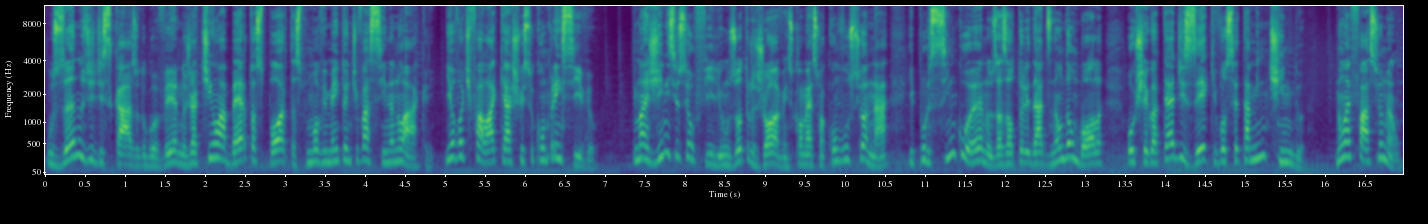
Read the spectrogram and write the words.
Os anos de descaso do governo já tinham aberto as portas para o movimento antivacina no Acre. E eu vou te falar que acho isso compreensível. Imagine se o seu filho e uns outros jovens começam a convulsionar e por cinco anos as autoridades não dão bola ou chegam até a dizer que você está mentindo. Não é fácil, não.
